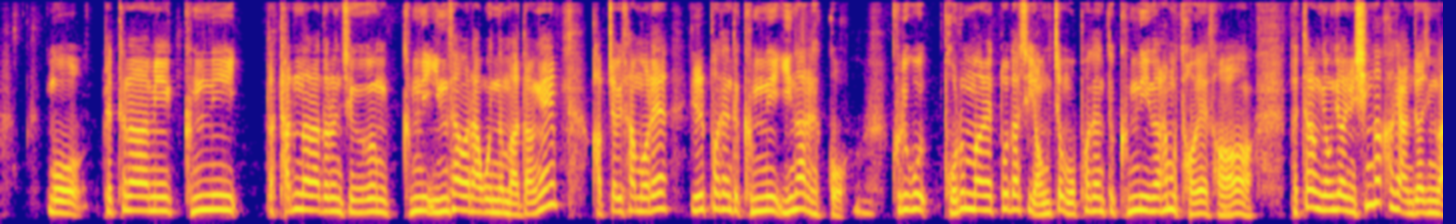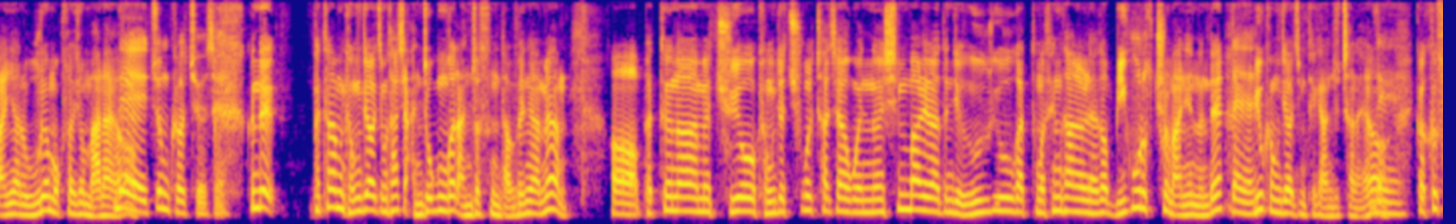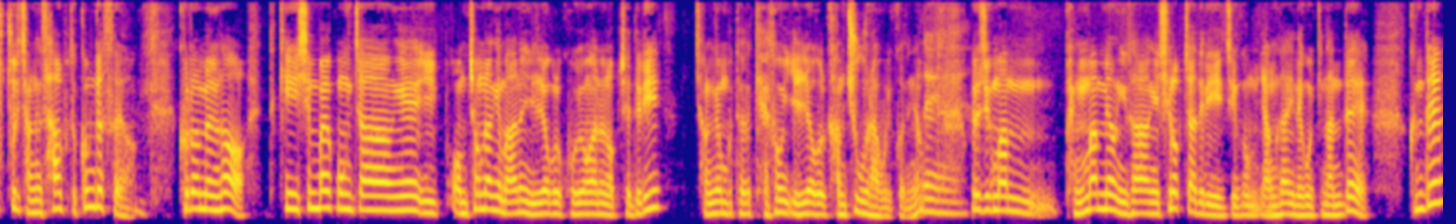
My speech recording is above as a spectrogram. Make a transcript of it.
뭐 베트남이 금리 다른 나라들은 지금 금리 인상을 하고 있는 마당에 갑자기 3월에 1% 금리 인하를 했고 음. 그리고 보름 만에 또다시 0.5% 금리 인하를 한 번 더 해서 베트남 경제가 좀 심각하게 안 좋아진 거 아니냐는 우려 목소리가 좀 많아요. 네, 좀 그렇죠, 요새. 근데 베트남 경제가 지금 사실 안 좋은 건 안 좋습니다. 왜냐하면 어, 베트남의 주요 경제 축을 차지하고 있는 신발이라든지 의류 같은 거 생산을 해서 미국으로 수출을 많이 했는데 네. 미국 경제가 지금 되게 안 좋잖아요. 네. 그러니까 그 수출이 작년 4월부터 끊겼어요. 그러면서 특히 신발 공장에 이 엄청나게 많은 인력을 고용하는 업체들이 작년부터 계속 인력을 감축을 하고 있거든요. 네. 그래서 지금 한 100만 명 이상의 실업자들이 지금 양산이 되고 있긴 한데 근데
